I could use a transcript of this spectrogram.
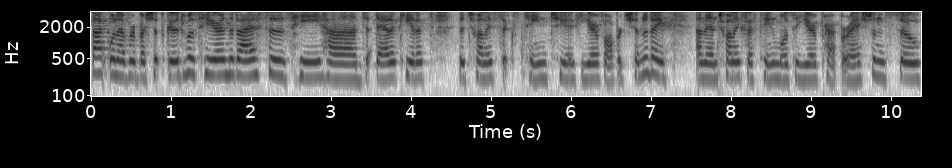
Back whenever Bishop Good was here in the diocese, he had dedicated the 2016 to a year of opportunity, and then 2015 was a year of preparation. So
